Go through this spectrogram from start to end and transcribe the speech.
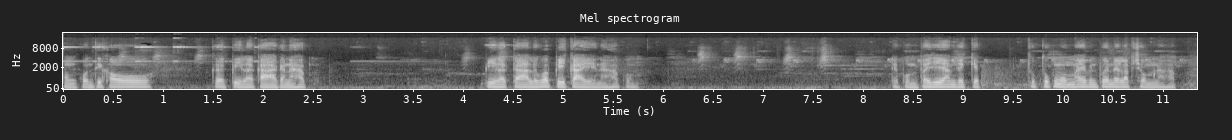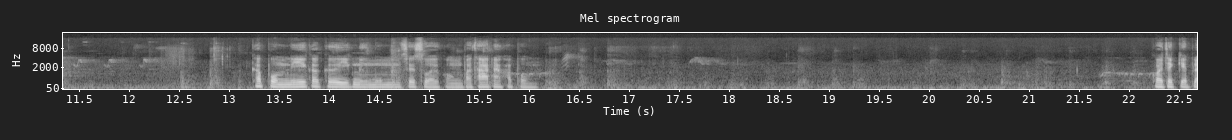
ของคนที่เขาเกิดปีละกากันนะครับ ปีละกาหรือว่าปีไก่นะครับผมเดี๋ยวผมพยายามจะเก็บทุกๆ มุมให้เพื่อนๆได้รับชมนะครับครับผมนี้ก็คืออีกหนึ่งมุมสวยๆของพระธาตุนะครับผมก็จะเก็บห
